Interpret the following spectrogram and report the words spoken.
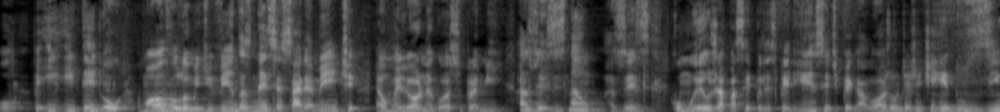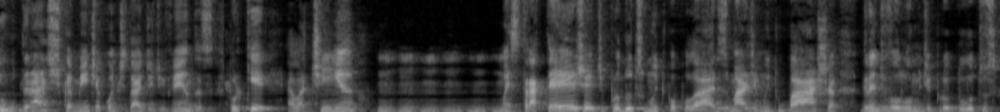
Ou, entende? Ou maior volume de vendas necessariamente é o melhor negócio para mim. Às vezes não. Às vezes, como eu já passei pela experiência de pegar loja onde a gente reduziu drasticamente a quantidade de vendas, porque ela tinha um, um, um, uma estratégia de produtos muito populares, margem muito baixa, grande volume de produtos,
